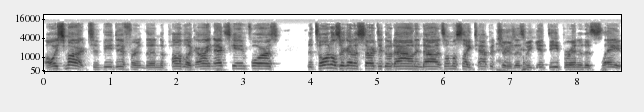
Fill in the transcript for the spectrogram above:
always smart to be different than the public. All right, next game for us. The totals are going to start to go down and down. It's almost like temperatures as we get deeper into the slate.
